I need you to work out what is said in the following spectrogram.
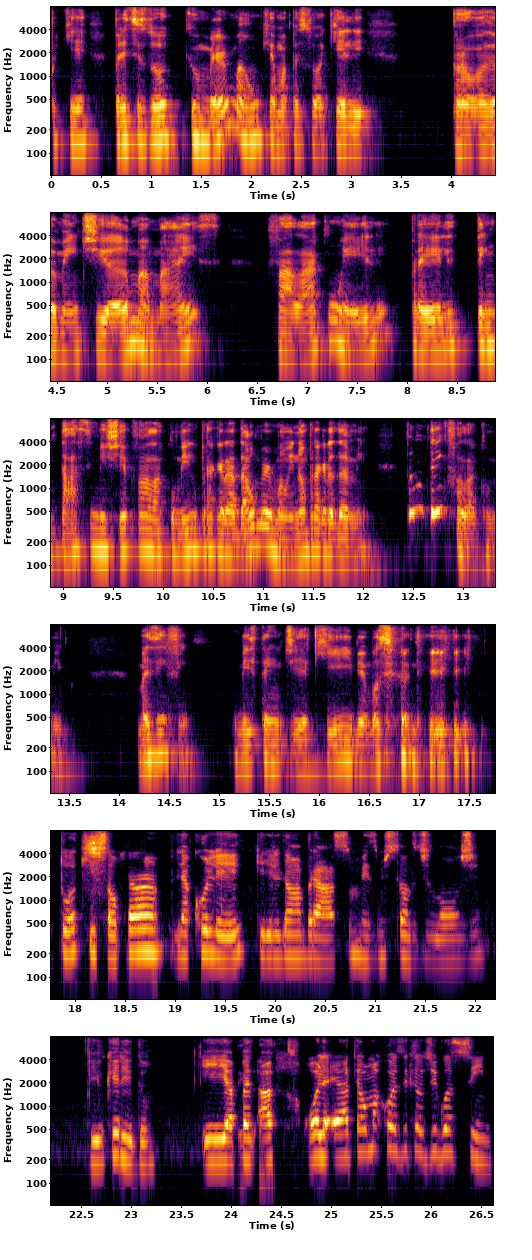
porque precisou que o meu irmão, que é uma pessoa que ele provavelmente ama mais, falar com ele, para ele tentar se mexer para falar comigo para agradar o meu irmão e não para agradar a mim. Então não tem que falar comigo. Mas enfim, me estendi aqui, me emocionei. Tô aqui só para lhe acolher, queria lhe dar um abraço, mesmo estando de longe, viu, querido? E a, a, olha, é até uma coisa que eu digo assim:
